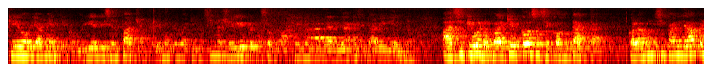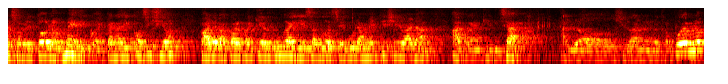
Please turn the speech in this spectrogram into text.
que obviamente, como bien dice el Pacho, esperemos que Guachinosí no llegue, pero somos ajenos a una realidad que se está viviendo. Así que bueno, cualquier cosa se contacta con la municipalidad, pero sobre todo los médicos están a disposición para evacuar cualquier duda y esa duda seguramente llevará a tranquilizar a los ciudadanos de nuestro pueblo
